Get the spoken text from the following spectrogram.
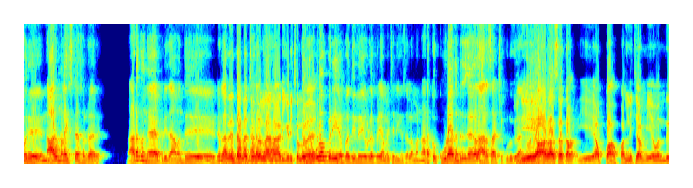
ஒரு நார்மலைஸ்டா சொல்றாரு. நடக்குங்க. இப்படிதான் வந்து அடிக்கடி சொல்லுவேன். எவ்வளவு பெரிய பதில் எவ்வளவு பெரிய அமைச்சர் நீங்க சொல்லாம நடக்க கூடாதுன்றதுக்காக தான் அரசாட்சி கொடுக்குறாங்க. இதே ஆராசா தான். ஏ அப்பா பழனிசாமியை வந்து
